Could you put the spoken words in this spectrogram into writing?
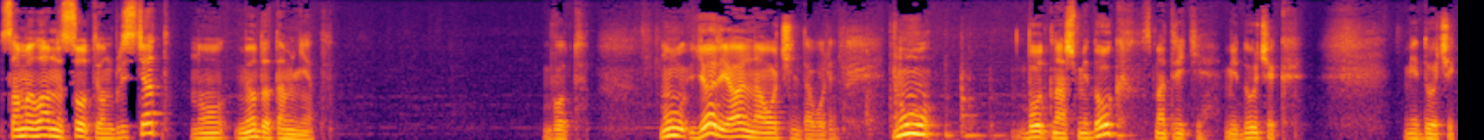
самое главное соты он блестят но меда там нет. Вот. Ну я реально очень доволен. Ну вот наш медок смотрите медочек медочек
